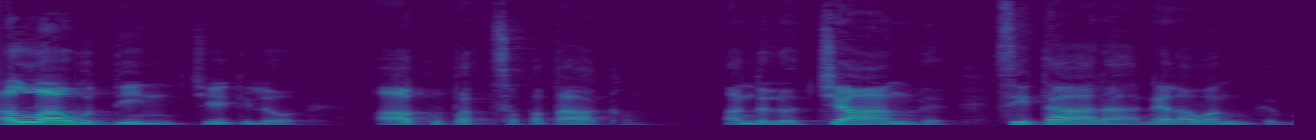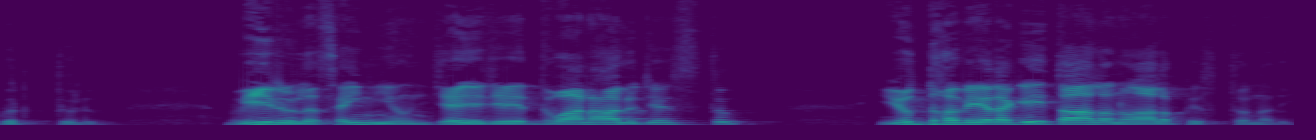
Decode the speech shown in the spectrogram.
అల్లావుద్దీన్ చేతిలో ఆకుపచ్చ పతాకం అందులో చాంద్ సితార నెలవంక గుర్తులు వీరుల సైన్యం జయ జయధ్వానాలు చేస్తూ యుద్ధ వీరగీతాలను ఆలపిస్తున్నది.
